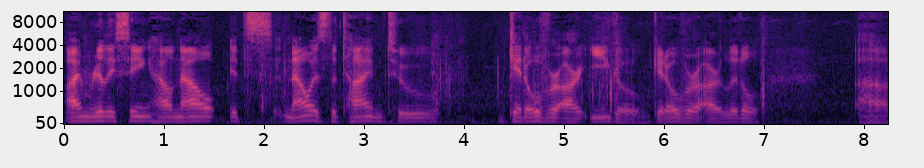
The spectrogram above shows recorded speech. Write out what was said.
I'm really seeing how now it's now is the time to get over our ego, get over our little uh,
